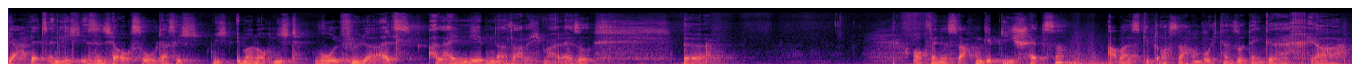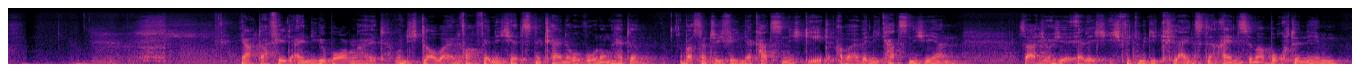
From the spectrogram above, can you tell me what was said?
ja, letztendlich ist es ja auch so, dass ich mich immer noch nicht wohlfühle als Alleinlebender, sage ich mal. Also äh, auch wenn es Sachen gibt, die ich schätze, aber es gibt auch Sachen, wo ich dann so denke, ja, ja, da fehlt einem die Geborgenheit. Und ich glaube einfach, wenn ich jetzt eine kleinere Wohnung hätte, was natürlich wegen der Katzen nicht geht, aber wenn die Katzen nicht wären, sage ich euch ehrlich, ich würde mir die kleinste Einzimmerbuchte nehmen,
